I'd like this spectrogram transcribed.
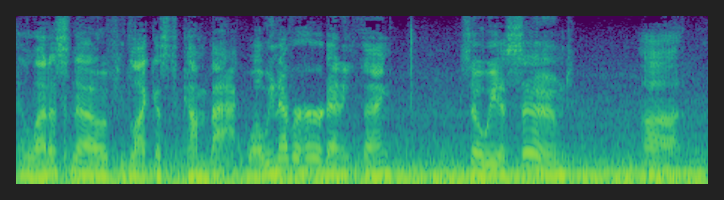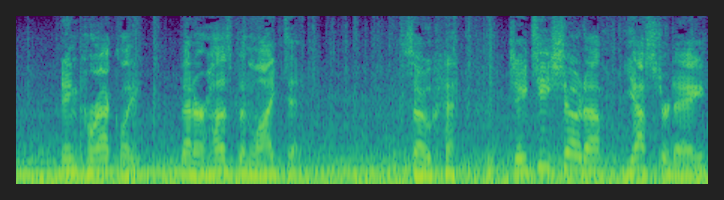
and let us know if you'd like us to come back. Well, we never heard anything. So we assumed uh, incorrectly that her husband liked it. So JT showed up yesterday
